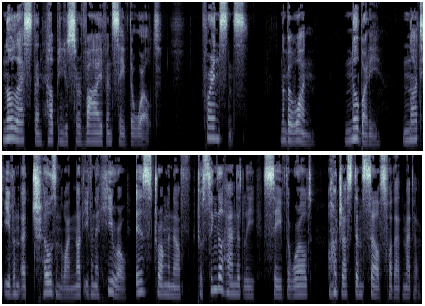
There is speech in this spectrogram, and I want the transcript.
no less than helping you survive and save the world. For instance, number one, nobody not even a chosen one, not even a hero, is strong enough to single handedly save the world, or just themselves for that matter.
